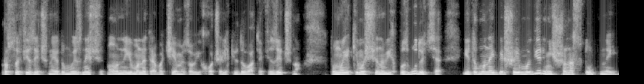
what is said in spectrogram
Просто фізично, я думаю, знищить. Ну йому не треба. Чемізов їх хоче ліквідувати фізично. Тому якимось чином їх позбудуться. І тому найбільша ймовірність, що наступний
